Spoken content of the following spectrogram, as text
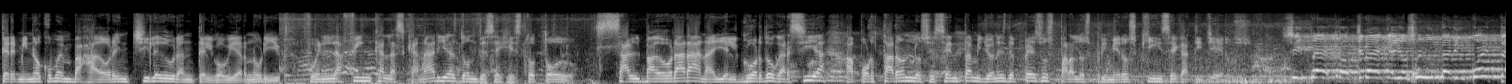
terminó como embajador en Chile durante el gobierno Uribe. Fue en la finca Las Canarias donde se gestó todo. Salvador Arana y el Gordo García aportaron los 60 millones de pesos para los primeros 15 gatilleros. Si Petro cree que yo soy un delincuente,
